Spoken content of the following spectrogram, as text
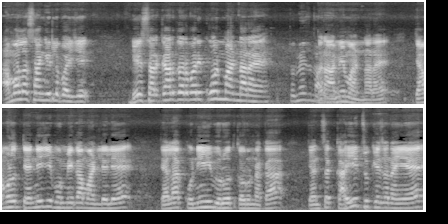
आम्हाला सांगितलं पाहिजे हे सरकार दरबारी कोण मांडणार आहे? तर आम्ही मांडणार आहे. त्यामुळे त्यांनी जी भूमिका मांडलेली आहे त्याला कुणीही विरोध करू नका. त्यांचं काही चुकीचं नाही आहे.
